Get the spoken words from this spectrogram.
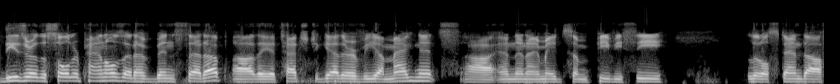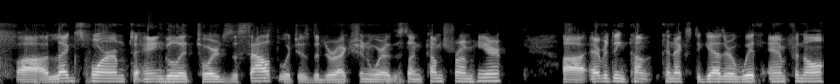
These are the solar panels that have been set up. Uh, they attach together via magnets, uh, and then I made some PVC little standoff uh, legs for them to angle it towards the south, which is the direction where the sun comes from here. Uh, everything com- connects together with Amphenol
